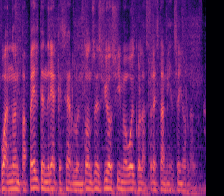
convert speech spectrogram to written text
cuando en papel tendría que serlo. Entonces yo sí me voy con las tres también, señor Laguna.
